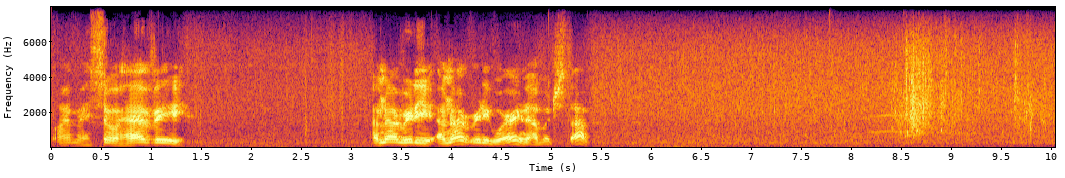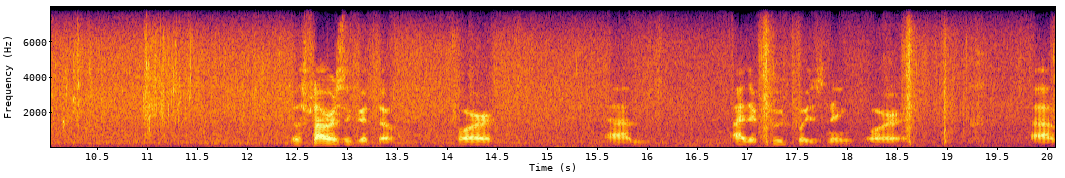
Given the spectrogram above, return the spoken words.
Why am I so heavy? I'm not really I'm not really wearing that much stuff. Those flowers are good though for um, either food poisoning or um,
